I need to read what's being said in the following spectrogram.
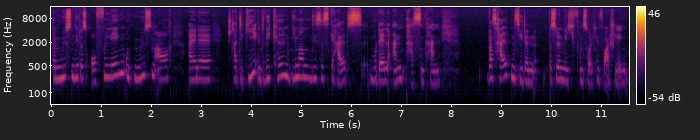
dann müssen die das offenlegen und müssen auch eine Strategie entwickeln, wie man dieses Gehaltsmodell anpassen kann. Was halten Sie denn persönlich von solchen Vorschlägen?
